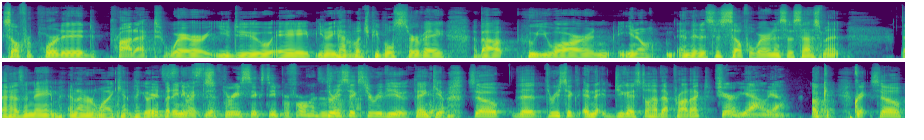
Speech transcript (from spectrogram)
self-reported product where you do a, you know, you have a bunch of people survey about who you are and, you know, and then it's a self-awareness assessment. That has a name, and I don't know why I can't think of it. It's, but anyway, the 360 performance. 360 review. Thank yeah. you. So the 360, and do you guys still have that product? Sure. Yeah. Yeah. Okay, great. So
